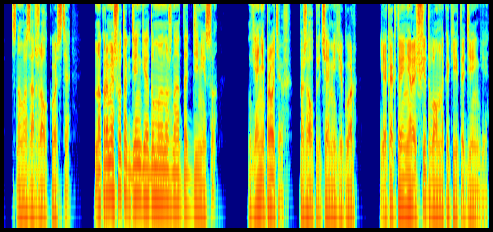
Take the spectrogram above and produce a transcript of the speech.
— снова заржал Костя. «Но кроме шуток, деньги, я думаю, нужно отдать Денису». «Я не против», — пожал плечами Егор. «Я как-то и не рассчитывал на какие-то деньги.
